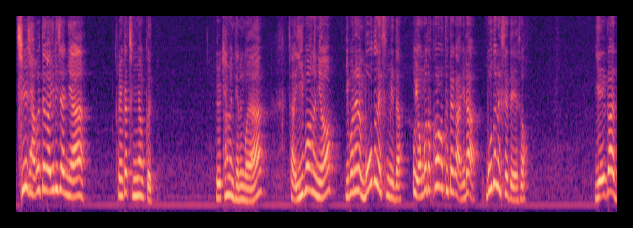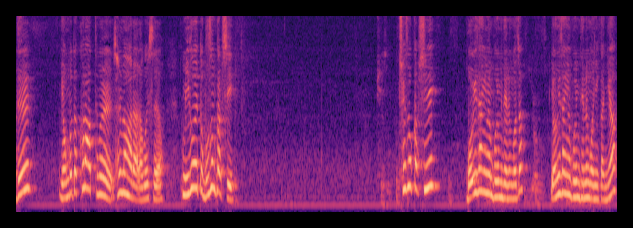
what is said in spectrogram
제일 작을 때가 1이지 않냐. 그러니까 증명 끝. 이렇게 하면 되는 거야. 자, 2번은요. 이번에는 모든 x입니다. 꼭 0보다 커나 같을 때가 아니라 모든 x에 대해서 얘가 늘 0보다 커나 같음을 설명하라 라고 했어요. 그럼 이거에 또 무슨 값이 최소 최소값이 뭐 이상이면 보이면 되는 거죠? 0 0 이상이면 보이면 되는 거니까요.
